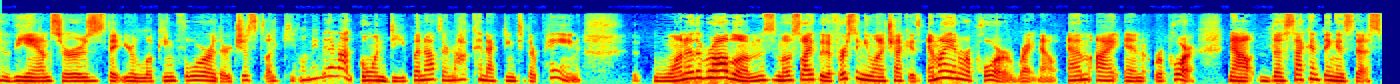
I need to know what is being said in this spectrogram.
the answers that you're looking for, or they're just like, you know, maybe they're not going deep enough, they're not connecting to their pain. One of the problems, most likely, the first thing you want to check is, am I in rapport right now? Am I in rapport? Now, the second thing is this.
